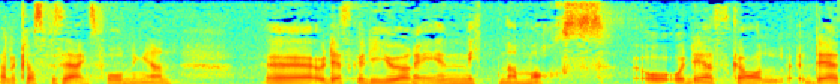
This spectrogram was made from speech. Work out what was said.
eller klassifiseringsforordningen. Eh, og det skal de gjøre innen midten av mars. Og, det skal, det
